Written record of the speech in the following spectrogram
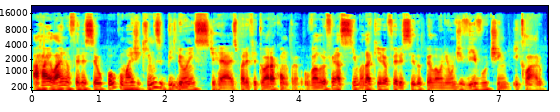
A Highline ofereceu pouco mais de 15 bilhões de reais para efetuar a compra. O valor foi acima daquele oferecido pela união de Vivo, TIM e Claro.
